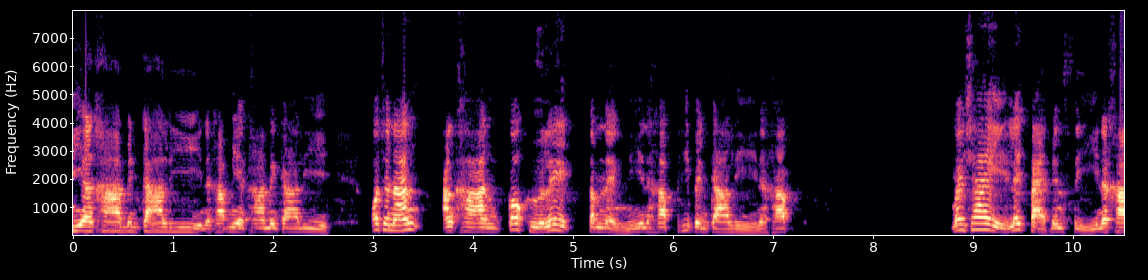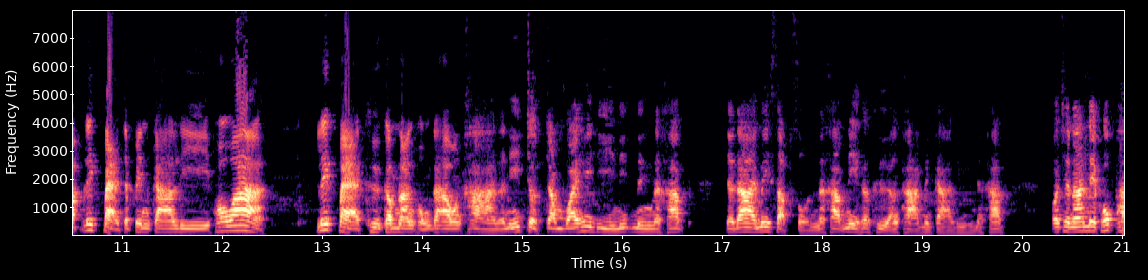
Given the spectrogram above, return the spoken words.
มีอังคารเป็นกาลีนะครับ มีอังคารเป็นกาลี เพราะฉะนั้นอังคารก็คือเลขตำแหน่งนี้นะครับ ที่เป็นกาลีนะครับ ไม่ใช่เลข8เป็นสีนะครับ เลข8จะเป็นกาลี เพราะว่าเลข8คือกำลังของดาวอังคาร อันนี้จดจำไว้ให้ดีนิดนึงนะครับ จะได้ไม่สับสนนะครับ นี่ก็คืออังคารเป็นกาลีนะครับ เพราะฉะนั้นในภพพ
